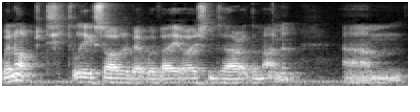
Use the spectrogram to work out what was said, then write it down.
we're not particularly excited about where valuations are at the moment. Um,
